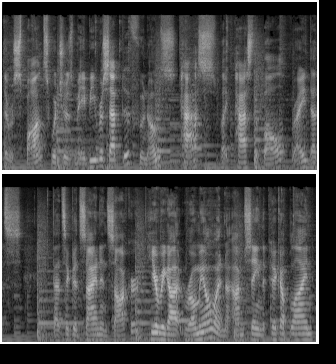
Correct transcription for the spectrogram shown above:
the response, which was maybe receptive, who knows, pass, like pass the ball, right? That's that's a good sign in soccer. Here we got Romeo, and I'm saying the pickup line.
